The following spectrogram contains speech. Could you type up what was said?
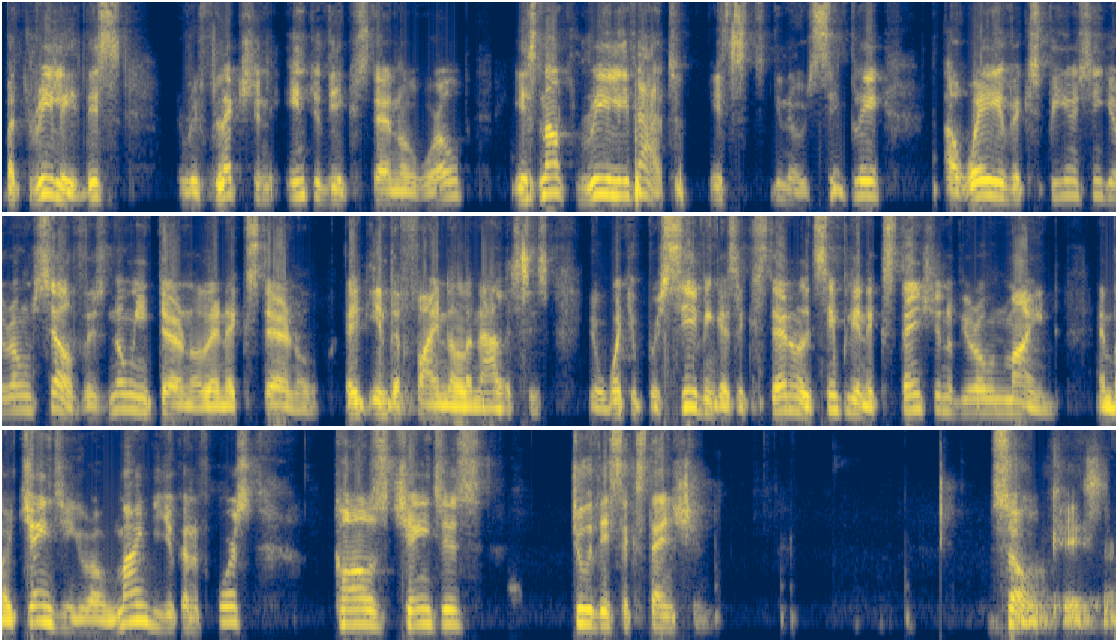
But really, this reflection into the external world is not really that. It's you know simply a way of experiencing your own self. There's no internal and external in the final analysis. You know what you're perceiving as external is simply an extension of your own mind. And by changing your own mind, you can of course cause changes to this extension. So Okay, sir.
